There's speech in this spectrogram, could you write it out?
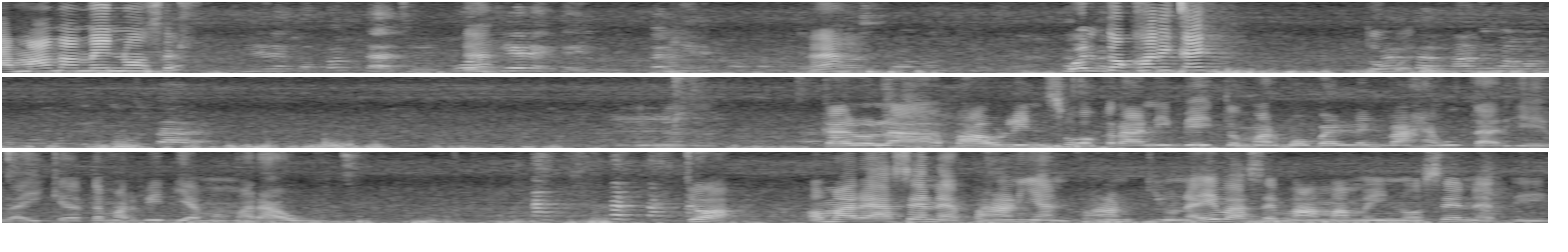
આ મામા મહિનો છે? હે? બોલ તો ખરી કાંઈક તું બોલ. કાલ ઓલા ભાવલીન છોકરાની બે તો મારા મોબાઈલ લઈને વાહે ઉતારીએ આવ્યા કે તમારા વિડીયામાં મારે આવું. જો, અમારે આ છે ને ભાણિયા ને ભાણકીઓને આવ્યા છે, મામા મહિનો છે ને તી.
